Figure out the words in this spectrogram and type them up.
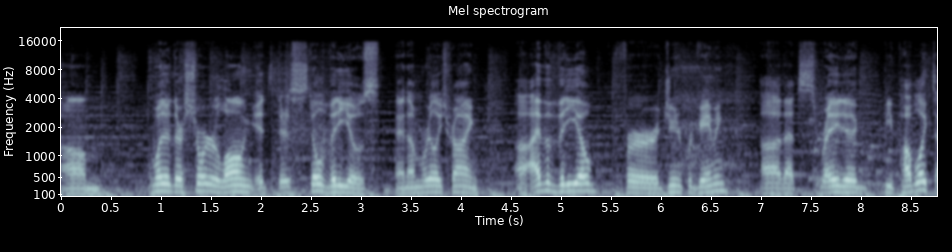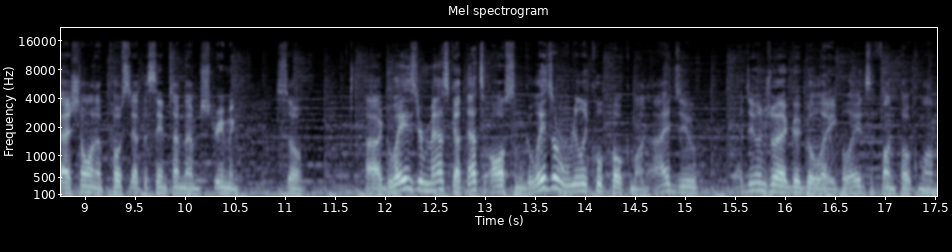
Um, whether they're short or long, it's there's still videos and I'm really trying. Uh, I have a video for Juniper Gaming uh, that's ready to be public. I just don't want to post it at the same time that I'm streaming. So, uh, your mascot. That's awesome. Gallade's a really cool Pokemon. I do, I do enjoy a good Gallade. Gallade's a fun Pokemon.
